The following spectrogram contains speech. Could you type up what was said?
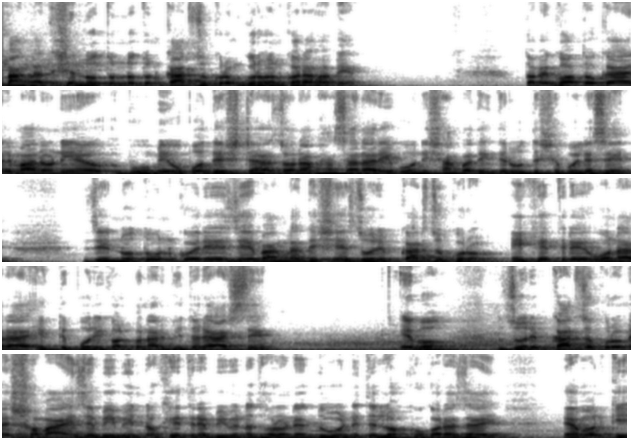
বাংলাদেশে নতুন নতুন কার্যক্রম গ্রহণ করা হবে। তবে গতকাল মাননীয় ভূমি উপদেষ্টা জনাব হাসান আরিফ, উনি সাংবাদিকদের উদ্দেশ্যে বলেছেন যে নতুন করে যে বাংলাদেশে জরিপ কার্যক্রম, এক্ষেত্রে ওনারা একটি পরিকল্পনার ভিতরে আসছে। এবং জরিপ কার্যক্রমের সময় যে বিভিন্ন ক্ষেত্রে বিভিন্ন ধরনের দুর্নীতি লক্ষ্য করা যায়, এমনকি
